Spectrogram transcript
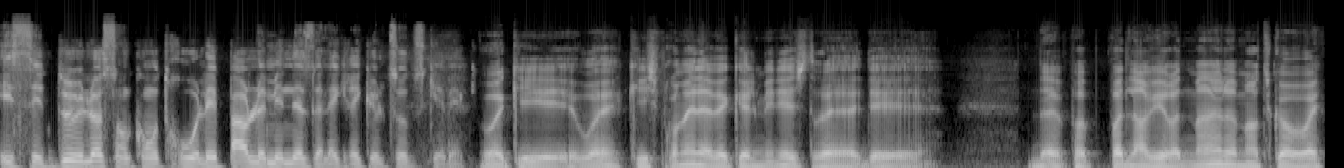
et ces deux-là sont contrôlés par le ministre de l'Agriculture du Québec. Ouais, qui, ouais, qui se promène avec le ministre euh, des. de- pas, pas de l'environnement, mais en tout cas, ouais.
